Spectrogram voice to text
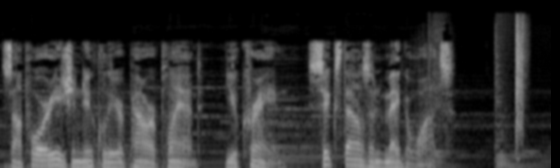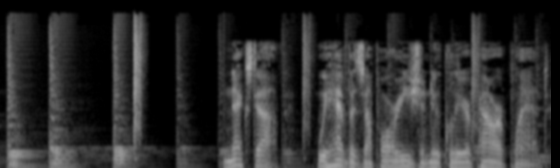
Zaporizhzhia Nuclear Power Plant, Ukraine, 6,000 megawatts. Next up, we have the Zaporizhzhia nuclear power plant,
